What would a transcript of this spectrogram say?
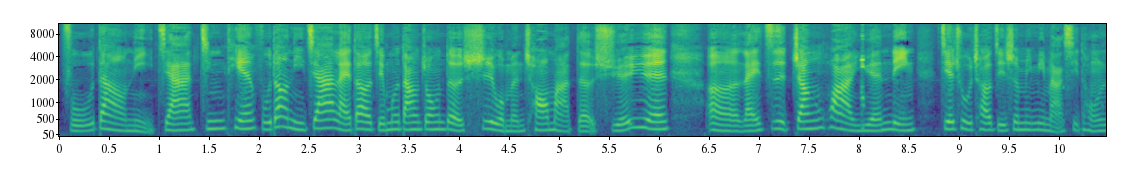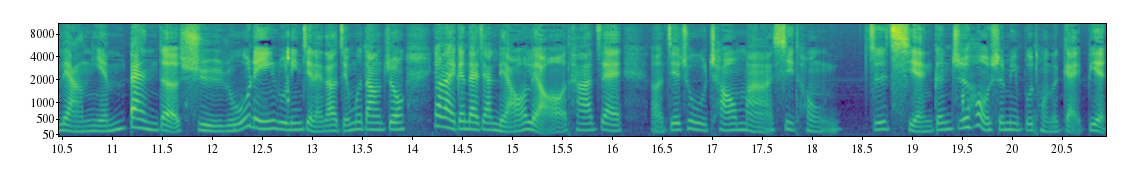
福到你家，今天福到你家来到节目当中的是我们超马的学员，呃，来自彰化园林接触超级生命密码系统两年半的许如玲，如玲姐来到节目当中，要来跟大家聊聊她在呃接触超马系统。之前跟之后生命不同的改变，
